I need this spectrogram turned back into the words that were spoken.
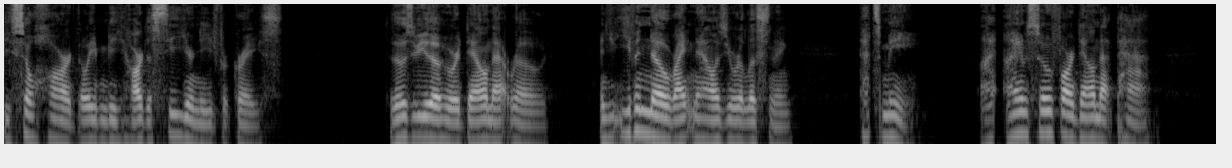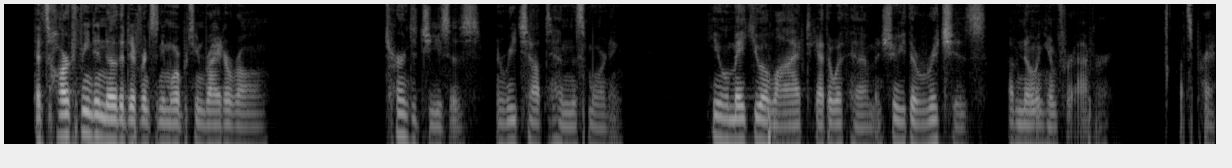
be so hard, it'll even be hard to see your need for grace. To those of you, though, who are down that road, and you even know right now as you are listening, that's me. I, I am so far down that path that it's hard for me to know the difference anymore between right or wrong turn to Jesus and reach out to him this morning. He will make you alive together with him and show you the riches of knowing him forever. Let's pray.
